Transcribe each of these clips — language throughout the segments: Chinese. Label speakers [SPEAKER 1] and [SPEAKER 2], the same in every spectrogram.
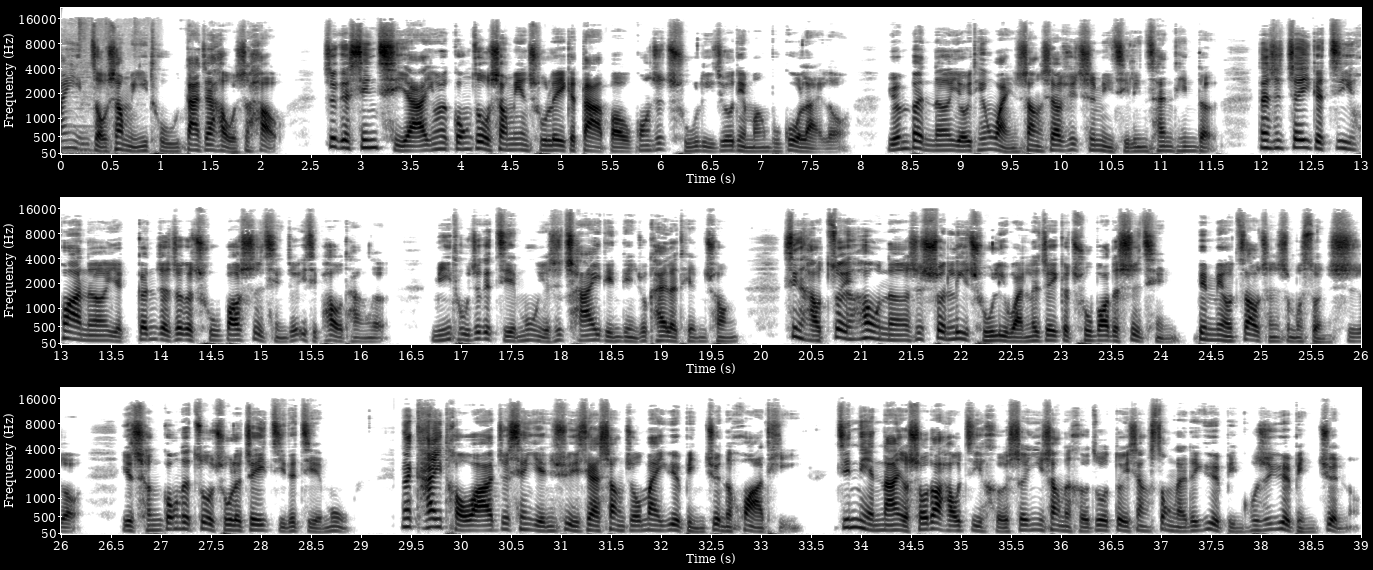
[SPEAKER 1] 欢迎走上迷途。大家好，我是浩。这个星期啊，因为工作上面出了一个大包，光是处理就有点忙不过来了。原本呢，有一天晚上是要去吃米其林餐厅的，但是这一个计划呢，也跟着这个出包事情就一起泡汤了。迷途这个节目也是差一点点就开了天窗，幸好最后呢是顺利处理完了这个出包的事情，并没有造成什么损失哦，也成功的做出了这一集的节目。那开头啊，就先延续一下上周卖月饼券的话题。今年呢，有收到好几盒生意上的合作对象送来的月饼或是月饼券哦。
